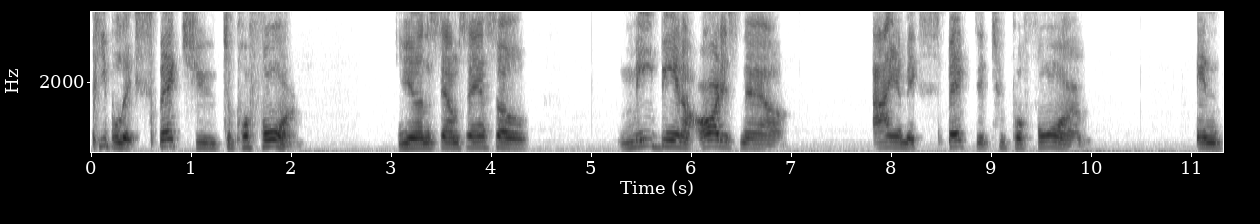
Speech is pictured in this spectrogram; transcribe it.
people expect you to perform. You understand what I'm saying? So me being an artist now, I am expected to perform, and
